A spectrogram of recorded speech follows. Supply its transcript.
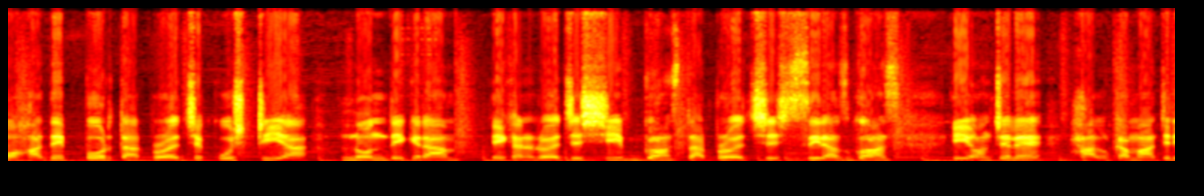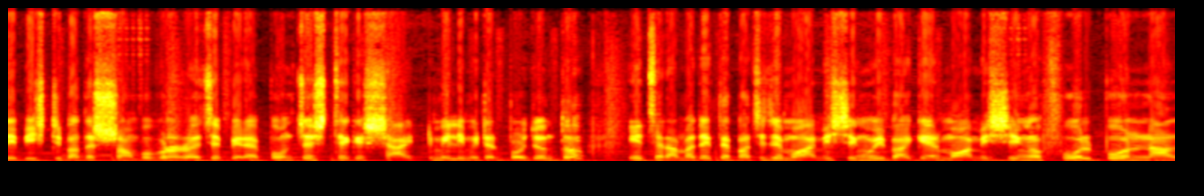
মহাদেবপুর, তারপর রয়েছে কুষ্টিয়া, নন্দীগ্রাম, এখানে রয়েছে শিবগঞ্জ, তারপর রয়েছে সিরাজগঞ্জ এই অঞ্চলে হালকা মাঝারি বৃষ্টিপাতের সম্ভাবনা রয়েছে প্রায় পঞ্চাশ থেকে ষাট মিলিমিটার পর্যন্ত। এছাড়া আমরা দেখতে পাচ্ছি যে ময়মনসিংহ বিভাগের ময়মনসিংহ, ফুলপুর, নাল,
